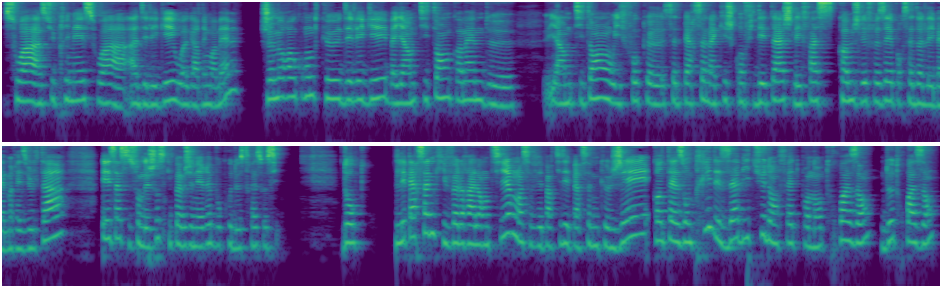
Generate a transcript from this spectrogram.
soit à supprimer, soit à, déléguer ou à garder moi-même. Je me rends compte que déléguer, bah il y a un petit temps quand même de il y a un petit temps où il faut que cette personne à qui je confie des tâches les fasse comme je les faisais pour que ça donne les mêmes résultats. Et ça, ce sont des choses qui peuvent générer beaucoup de stress aussi. Donc, les personnes qui veulent ralentir, moi, ça fait partie des personnes que j'ai. Quand elles ont pris des habitudes, en fait, pendant trois ans, deux, trois ans,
